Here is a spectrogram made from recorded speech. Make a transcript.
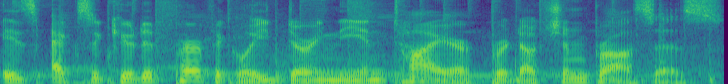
is executed perfectly during the entire production process.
